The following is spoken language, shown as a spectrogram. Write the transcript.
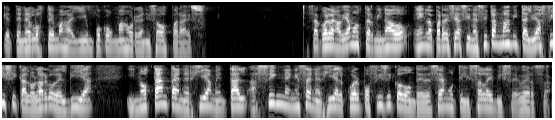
que tener los temas allí un poco más organizados para eso. ¿Se acuerdan? Habíamos terminado en la parte de si necesitan más vitalidad física a lo largo del día y no tanta energía mental, asignen esa energía al cuerpo físico donde desean utilizarla y viceversa.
